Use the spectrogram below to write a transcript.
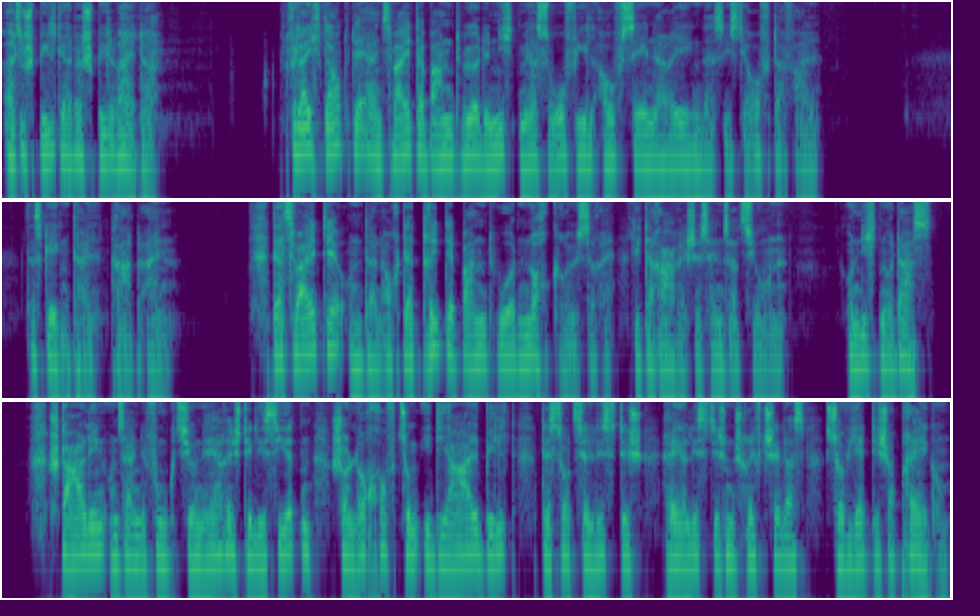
Also spielte er das Spiel weiter. Vielleicht glaubte er, ein zweiter Band würde nicht mehr so viel Aufsehen erregen, das ist ja oft der Fall. Das Gegenteil trat ein. Der zweite und dann auch der dritte Band wurden noch größere literarische Sensationen. Und nicht nur das. Stalin und seine Funktionäre stilisierten Scholochow zum Idealbild des sozialistisch-realistischen Schriftstellers sowjetischer Prägung.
